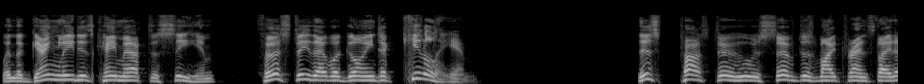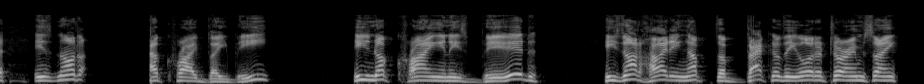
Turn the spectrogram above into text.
When the gang leaders came out to see him, firstly they were going to kill him. This pastor, who has served as my translator, is not a crybaby. He's not crying in his beard. He's not hiding up the back of the auditorium saying,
